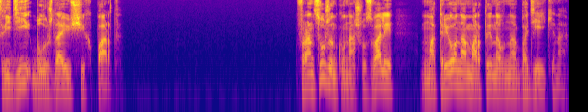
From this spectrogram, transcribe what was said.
Среди блуждающих парт. Француженку нашу звали Матрёна Мартыновна Бодейкина.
